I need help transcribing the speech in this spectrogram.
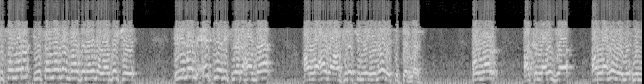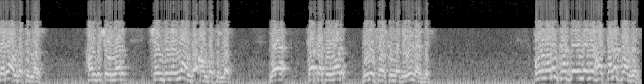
İnsanlar, insanlardan bazıları da vardır ki iman etmedikleri halde Allah'a ve ahiret gününe iman ettik derler. Onlar akıllarınca Allah'ı ve müminleri aldatırlar. Halbuki onlar kendilerini aldatırlar. Ve fakat onlar bunun farkında değillerdir. Onların kalplerinde bir hastalık vardır.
